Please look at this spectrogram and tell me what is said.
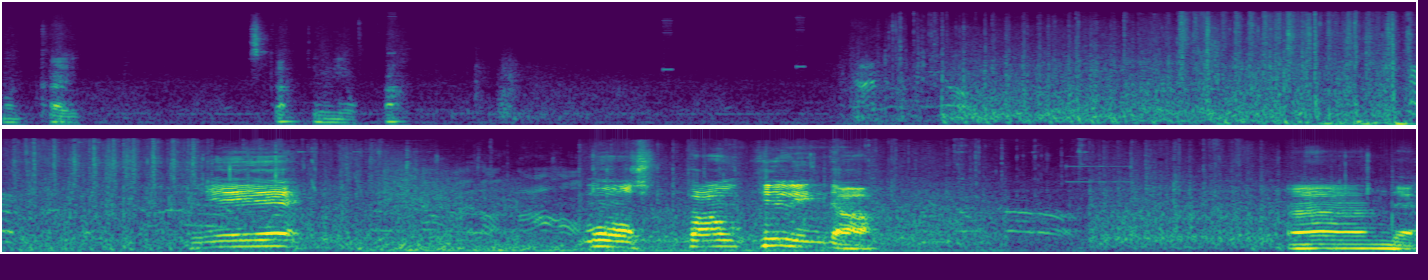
もう一回使ってみようか。もうスパンキリンだ。なんで、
